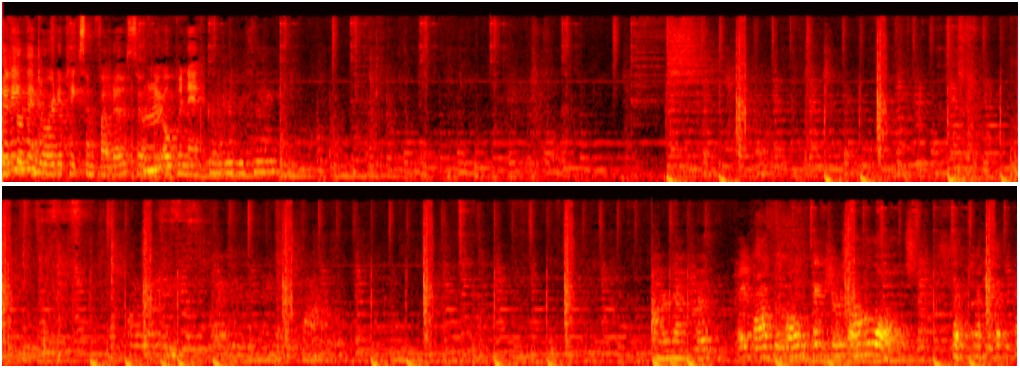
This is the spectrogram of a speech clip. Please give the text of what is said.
Shutting the door to take some photos, so if you open it. We're going to take off with all the pictures on the walls.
